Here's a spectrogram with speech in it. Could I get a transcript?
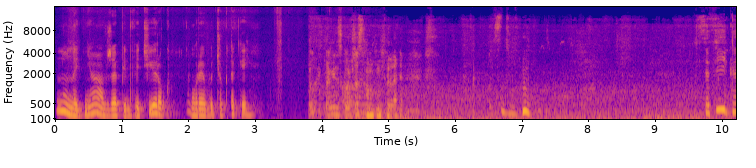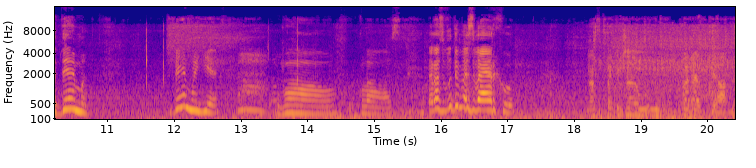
ну не дня, а вже під вечірок. Уривочок такий. Та він скорше сам умре. Софійка, де ми? Де ми є? Вау, клас. Зараз будемо зверху. Нас таки вже вперед тягне.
